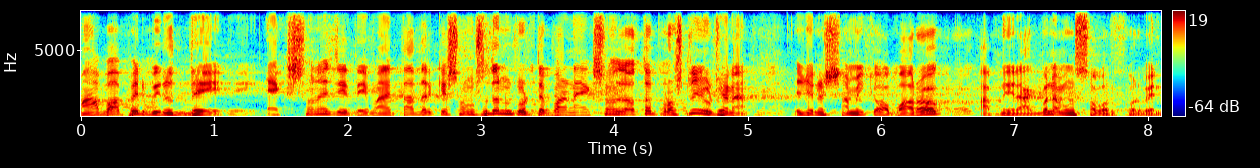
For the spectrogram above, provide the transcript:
মা বাপের বিরুদ্ধে অ্যাকশনে যেতে মানে তাদেরকে সংশোধন করতে পারে না অ্যাকশনে যত প্রশ্নই ওঠে না, এই জন্য স্বামীকে অপারক আপনি রাখবেন এবং সবর করবেন।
